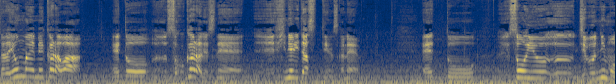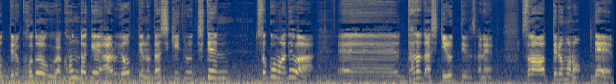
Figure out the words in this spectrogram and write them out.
ただ4枚目からは、えっと、そこからですね、ひねり出すっていうんですかね、えっと、そういう自分に持ってる小道具がこんだけあるよっていうのを出し切る時点、そこまでは、えー、ただ出し切るっていうんですかね。備わってるもので、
